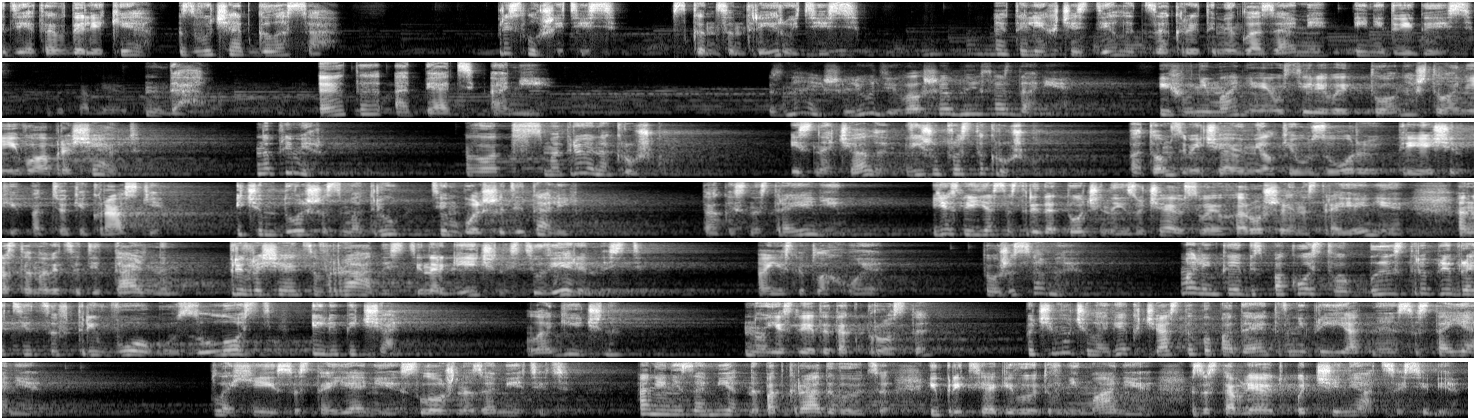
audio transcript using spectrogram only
Где-то вдалеке звучат голоса. Прислушайтесь, сконцентрируйтесь. Это легче сделать с закрытыми глазами и не двигаясь. Да, это опять они. Знаешь, люди – волшебные создания. Их внимание усиливает то, на что они его обращают. Например, вот смотрю я на кружку. И сначала вижу просто кружку. Потом замечаю мелкие узоры, трещинки, подтеки краски. И чем дольше смотрю, тем больше деталей. Так и с настроением. Если я сосредоточенно изучаю свое хорошее настроение, оно становится детальным, превращается в радость, энергичность, уверенность. А если плохое? То же самое. Маленькое беспокойство быстро превратится в тревогу, злость или печаль. Логично. Но если это так просто, почему человек часто попадает в неприятное состояние? Плохие состояния сложно заметить. Они незаметно подкрадываются и притягивают внимание, заставляют подчиняться себе.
